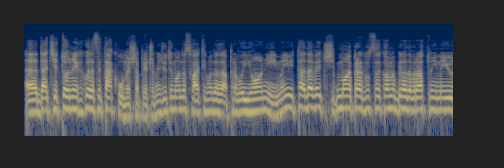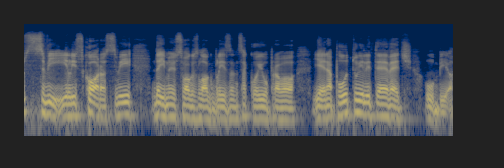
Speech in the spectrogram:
e, da će to nekako da se tako umeša priča. Međutim, onda shvatimo da zapravo i oni imaju i tada već moja pretpostavka ona bila da vratno imaju svi ili skoro svi da imaju svog zlog blizanca koji upravo je na putu ili te je već ubio.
